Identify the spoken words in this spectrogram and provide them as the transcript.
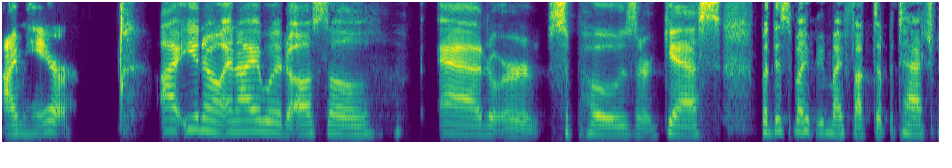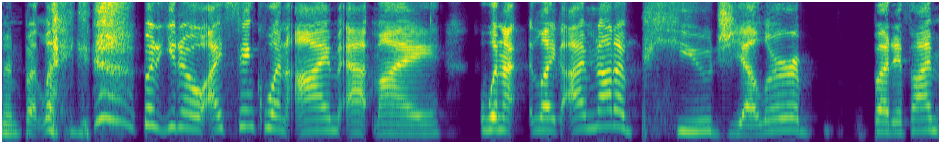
i'm here. I you know and i would also add or suppose or guess but this might be my fucked up attachment but like but you know i think when i'm at my when i like i'm not a huge yeller but if i'm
